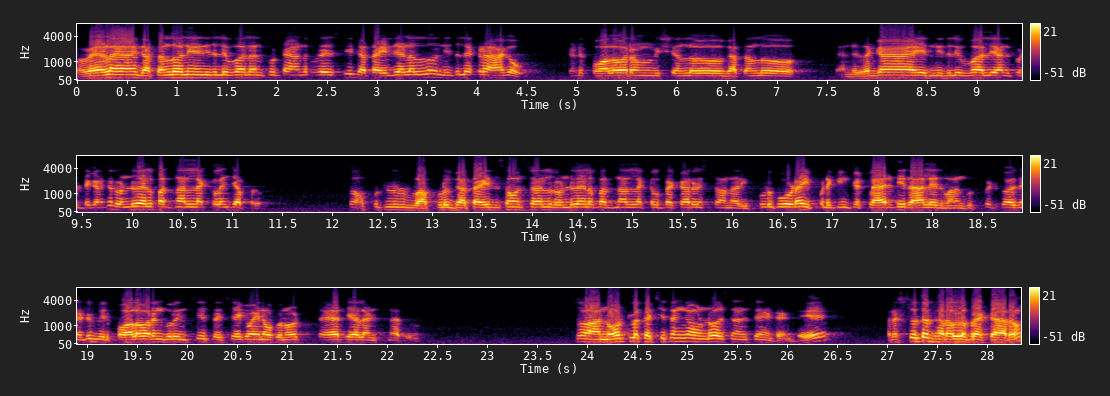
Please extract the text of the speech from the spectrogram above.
ఒకవేళ గతంలోనే నిధులు ఇవ్వాలనుకుంటే ఆంధ్రప్రదేశ్కి గత ఐదేళ్ళలో నిధులు ఎక్కడ ఆగవు. అంటే పోలవరం విషయంలో గతంలో నిజంగా నిధులు ఇవ్వాలి అనుకుంటే కనుక రెండు వేల పద్నాలుగు లెక్కలని చెప్పరు. సో అప్పుడు అప్పుడు గత ఐదు సంవత్సరాలు రెండు వేల పద్నాలుగు లెక్కల ప్రకారం ఇస్తా ఉన్నారు ఇప్పుడు కూడా ఇప్పటికి ఇంకా క్లారిటీ రాలేదు. మనం గుర్తుపెట్టుకోవాల్సిందంటే మీరు పోలవరం గురించి ప్రత్యేకమైన ఒక నోట్ తయారు చేయాలంటున్నారు. సో ఆ నోట్లో ఖచ్చితంగా ఉండవలసిన అంశం ఏంటంటే ప్రస్తుత ధరల ప్రకారం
